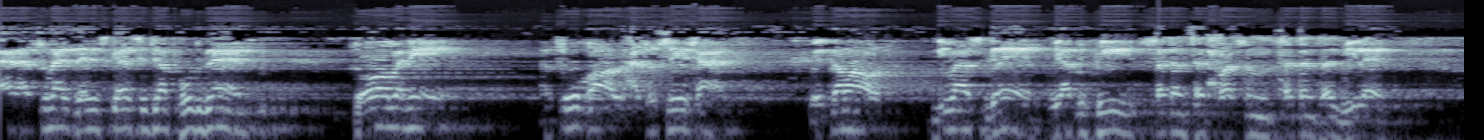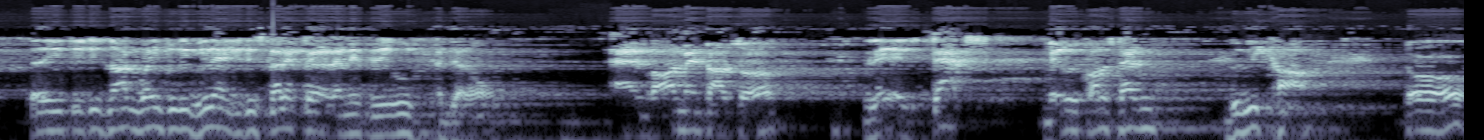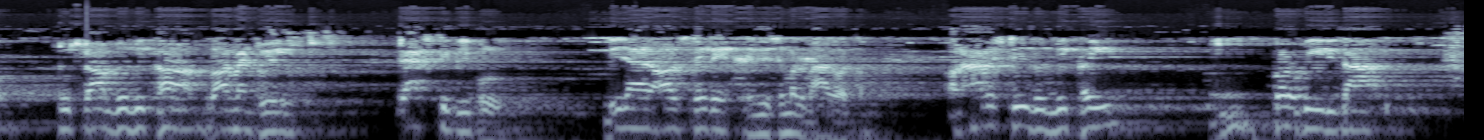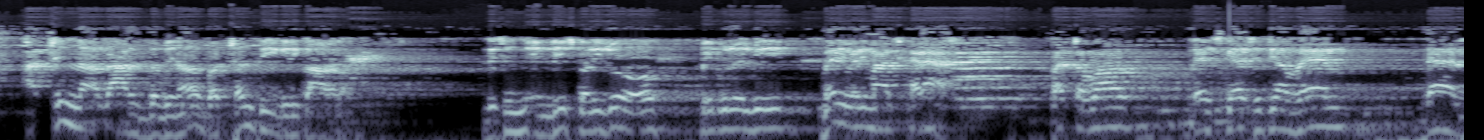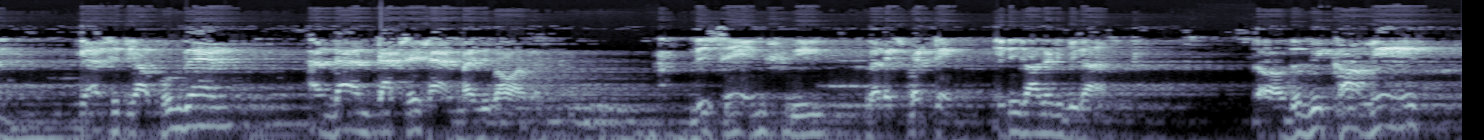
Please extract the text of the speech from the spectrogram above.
And as soon as there is scarcity of food grains, so many so-called association will come out, give us grain, we have to feed such and such person, such and such village. It, it is not going to the village, it is collected and it is used at their home. And government also raise tax, there will constant durvikha. So, to stop durvikha, government will tax the people. These are all stated in the Srimad Bhagavatam. Anavishti durvikhai, korapirita, achinna daridavina, vachanti girikarana. This in, in this Kali people will be very, very much harassed. First of all, there is scarcity of rain, then scarcity of food grain, and then taxation by the government. These things we were expecting. It is already begun. So, Durvikha means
